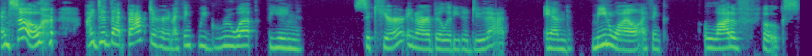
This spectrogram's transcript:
and so i did that back to her and i think we grew up being secure in our ability to do that and meanwhile i think a lot of folks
